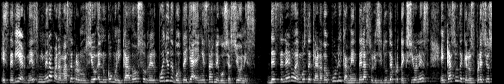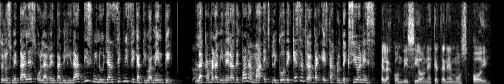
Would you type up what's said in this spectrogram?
Este viernes, Minera Panamá se pronunció en un comunicado sobre el cuello de botella en estas negociaciones. Desde enero hemos declarado públicamente la solicitud de protecciones en caso de que los precios de los metales o la rentabilidad disminuyan significativamente. La Cámara Minera de Panamá explicó de qué se tratan estas protecciones. Las condiciones que tenemos hoy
